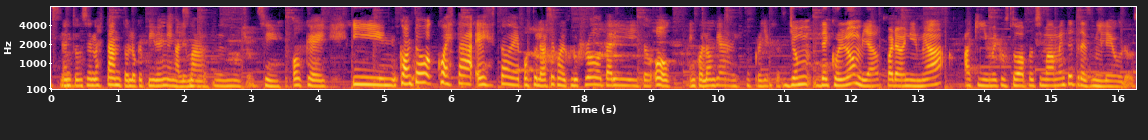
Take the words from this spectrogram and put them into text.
Sí. Entonces no es tanto lo que piden en alemán. Sí, no es mucho. Sí, ok. ¿Y cuánto cuesta esto de postularse con el Club Rotary y todo? O en Colombia estos proyectos. Yo de Colombia para venirme a aquí me costó aproximadamente 3 mil euros,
